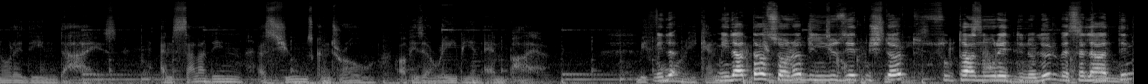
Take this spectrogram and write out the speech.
Nureddin dies, and Saladin assumes control of his Arabian Empire. Mila- Milattan sonra the region's 1174 conquered cities, Sultan Saladin ölür ve Selahaddin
